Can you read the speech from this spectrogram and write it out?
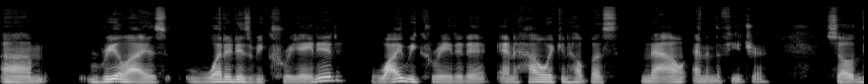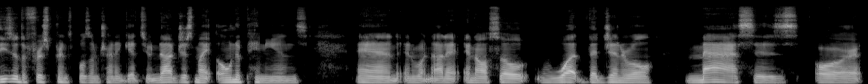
um, realize what it is we created why we created it and how it can help us now and in the future. So these are the first principles i'm trying to get to not just my own opinions and and whatnot and also what the general masses or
